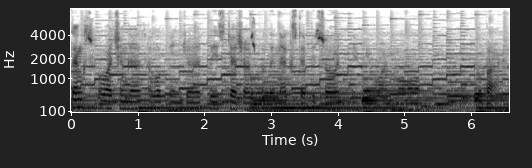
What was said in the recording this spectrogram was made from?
Thanks for watching guys, I hope you enjoyed. Please catch us for the next episode if you want more. Goodbye.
